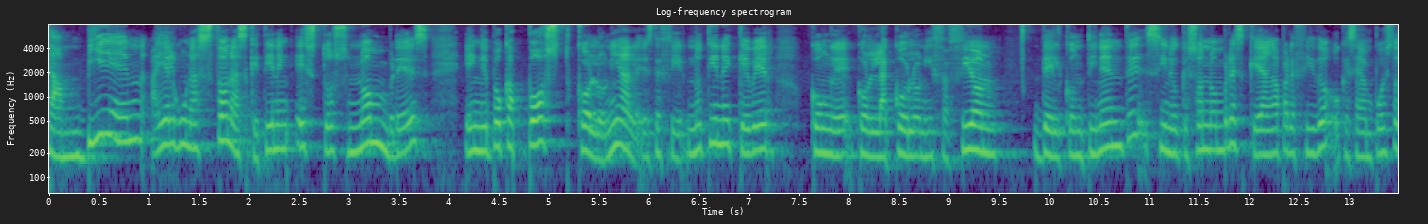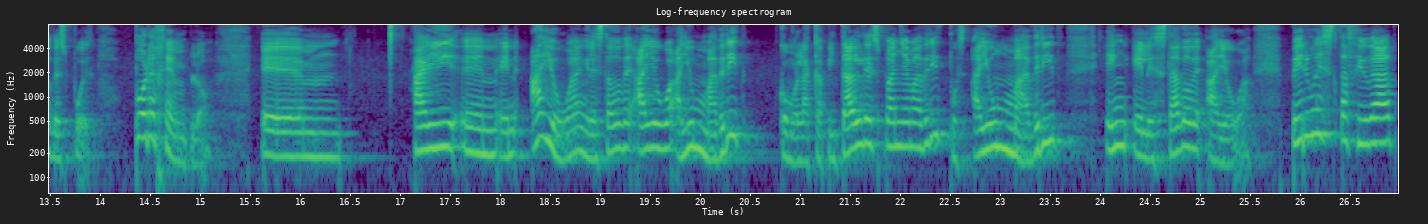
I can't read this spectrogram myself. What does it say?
también hay algunas zonas que tienen estos nombres en época postcolonial, es decir, no tiene que ver con, eh, la colonización del continente, sino que son nombres que han aparecido o que se han puesto después. Por ejemplo, em, hay en, Iowa, en el estado de Iowa, hay un Madrid. Como la capital de España, Madrid, pues hay un Madrid en el estado de Iowa. Pero esta ciudad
